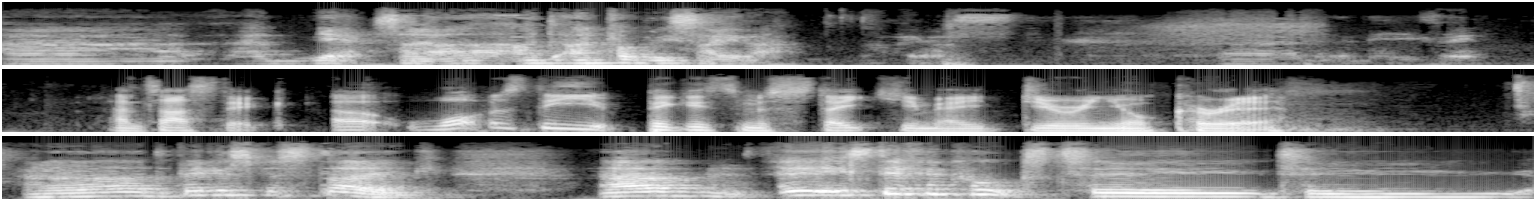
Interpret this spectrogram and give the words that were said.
and yeah, so I, would probably say that. Fantastic. Uh, what was the biggest mistake you made during your career? Uh, the biggest mistake. Um, it's difficult to to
